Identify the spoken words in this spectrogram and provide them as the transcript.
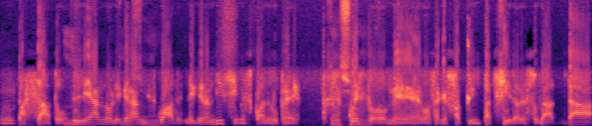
in passato, mm. le hanno le grandi squadre, le grandissime squadre europee. Questo è la cosa che fa più impazzire adesso da, da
